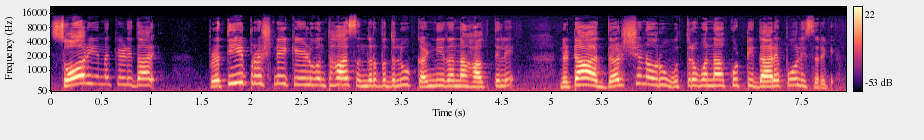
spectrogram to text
ಸಾರಿಯನ್ನ ಕೇಳಿದ್ದಾರೆ. ಪ್ರತಿ ಪ್ರಶ್ನೆ ಕೇಳುವಂತಹ ಸಂದರ್ಭದಲ್ಲೂ ಕಣ್ಣೀರನ್ನ ಹಾಕ್ತಿಲೆ ನಟ ದರ್ಶನ್ ಅವರು ಉತ್ತರವನ್ನ ಕೊಟ್ಟಿದ್ದಾರೆ ಪೊಲೀಸರಿಗೆ.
